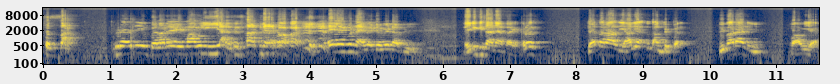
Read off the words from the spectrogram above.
sesat. Berarti balane Muawiyah sesat. Eh bener beda Nabi. Nah, ini kisah nyata ya. Terus dasar Ali, Ali tukang debat. Di mana nih? Muawiyah.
